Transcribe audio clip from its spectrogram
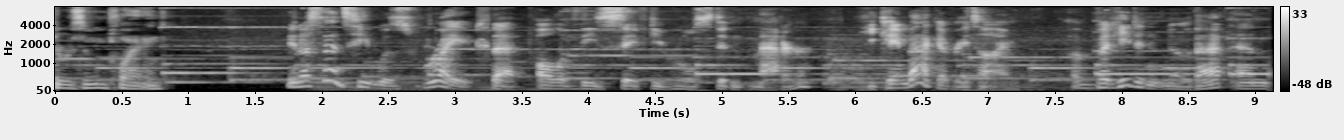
he resumed playing. In a sense, he was right that all of these safety rules didn't matter. He came back every time. But he didn't know that, and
